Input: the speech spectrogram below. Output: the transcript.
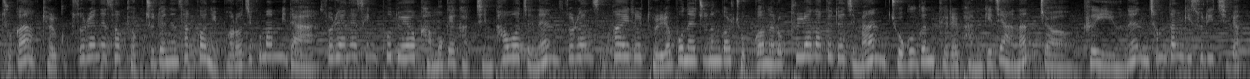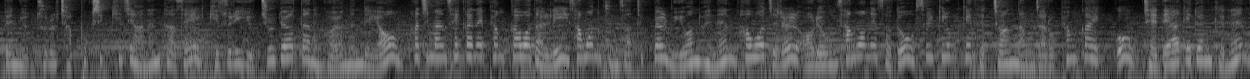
U2가 결국 소련에서 격추되는 사건이 벌어지고 맙니다. 소련에 생포되어 감옥에 갇힌 파워즈는 소련 스파이를 돌려보내주는 걸 조건으로 풀려나게 되지만 조국은 그를 반기지 않았죠. 그 이유는 첨단 기술이 집약된 U2를 자폭시키지 않은 탓에 기술이 유출되었다는 거였는데요. 하지만 세간의 평가와 달리 상원 군사 특별위원회는 파워즈를 어려운 상황에서도 슬기롭게 대처한 남자로 평가했고 제대하게 된 그는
